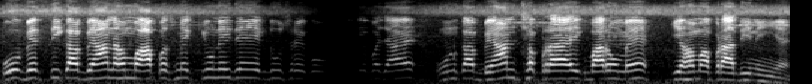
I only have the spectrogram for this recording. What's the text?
वो व्यक्ति का बयान हम आपस में क्यों नहीं दें एक दूसरे को? के बजाय उनका बयान छप रहा है अखबारों में कि हम अपराधी नहीं हैं।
